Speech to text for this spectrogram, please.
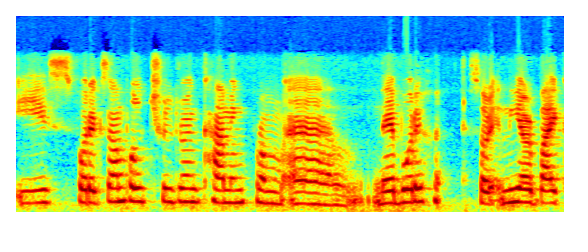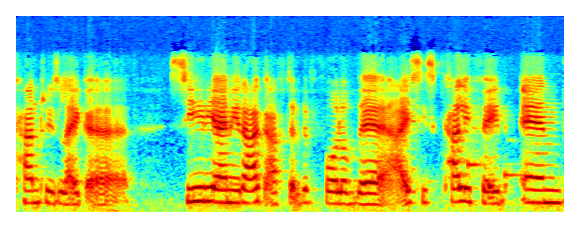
is, for example, children coming from um, neighbor, sorry, nearby countries like uh, Syria and Iraq after the fall of the ISIS caliphate, and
